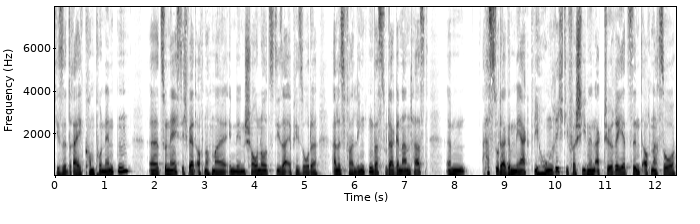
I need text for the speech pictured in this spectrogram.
diese drei Komponenten äh, zunächst. Ich werde auch noch mal in den Show Notes dieser Episode alles verlinken, was du da genannt hast. Ähm, hast du da gemerkt, wie hungrig die verschiedenen Akteure jetzt sind, auch nach so,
